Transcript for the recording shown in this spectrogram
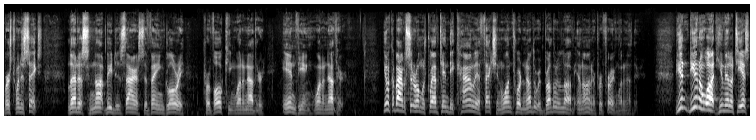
Verse 26. Let us not be desirous of vainglory, provoking one another, envying one another. You know what the Bible says in Romans 12 10? Be kindly affection one toward another with brotherly love and honor, preferring one another. Do you, do you know what humility is?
